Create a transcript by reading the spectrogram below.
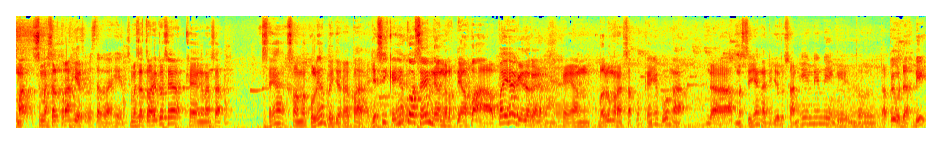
ma- semester terakhir. semester terakhir. Semester terakhir itu saya kayak ngerasa saya selama kuliah belajar apa aja sih? Kayaknya kok saya nggak ngerti apa-apa ya gitu kan. Kayak yang baru ngerasa, oh kayaknya gue nggak nggak mestinya nggak di jurusan ini nih gitu. Tapi udah di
